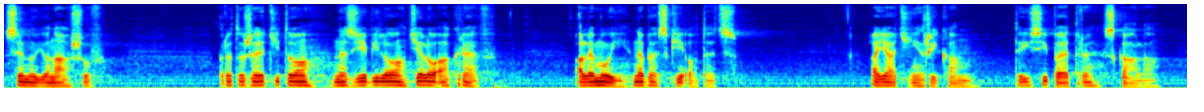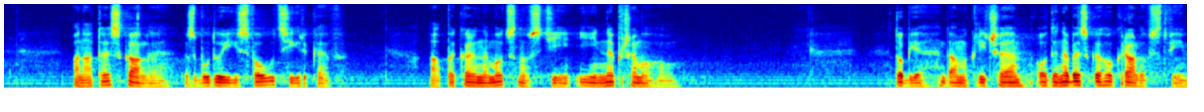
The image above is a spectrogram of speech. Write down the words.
synu Jonaszów, protože ti to nezjebilo tělo a krew, ale mój nebeski Otec. A ja ci říkam, ty jsi Petr, skala, a na té skale zbuduj swą církev, a pekelne mocności i nie przemohą. Tobie dam klicze od nebeskiego królestwi.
